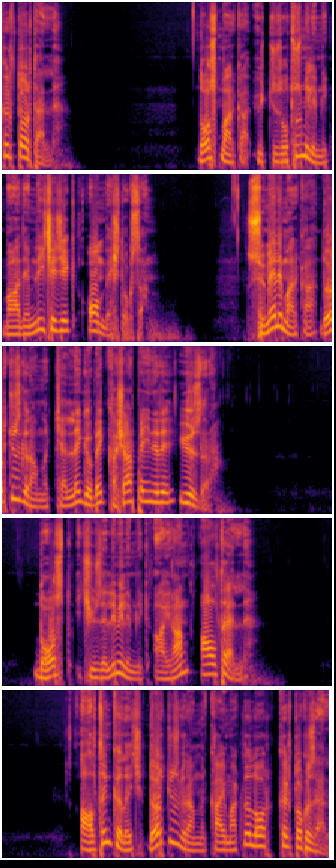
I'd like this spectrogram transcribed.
44.50. Dost marka 330 milimlik bademli içecek 15.90. Sümeli marka 400 gramlık kelle göbek kaşar peyniri 100 lira. Dost 250 milimlik ayran 6.50. Altın kılıç 400 gramlık kaymaklı lor 49.50.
